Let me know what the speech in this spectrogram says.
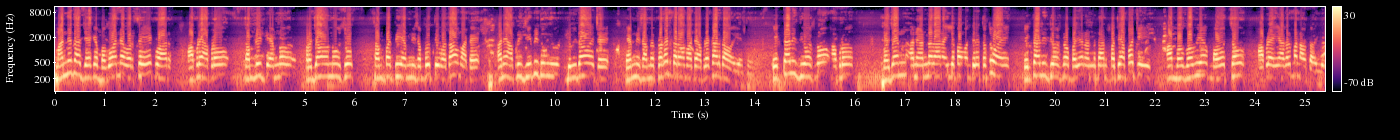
માન્યતા છે કે ભગવાનને વર્ષે એકવાર આપણે આપણો કમ્પ્લીટ એમનો પ્રજાઓનું સુખ, સંપત્તિ, એમની સમૃદ્ધિ બતાવવા માટે અને આપણી જે બી દુવિધાઓ છે, એમની સામે પ્રગટ કરવા માટે આપણે કાઢતા હોઈએ છીએ. એકતાલીસ દિવસનો આપણો ભજન અને અન્નદાન અયપ્પા મંદિરે થતું હોય. એકતાલીસ દિવસનો ભજન, અન્નદાન, પત્યા પછી આ ભવ્ય મહોત્સવ આપણે અહીંયા આગળ મનાવતા હોઈએ.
